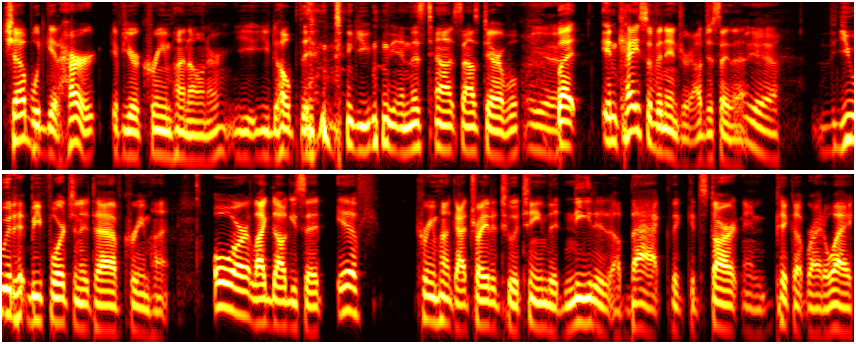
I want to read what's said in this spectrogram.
Chubb would get hurt if you're a Kareem Hunt owner. You, you'd hope that you, and this town sounds terrible, Yeah. but in case of an injury, I'll just say that yeah, you would be fortunate to have Kareem Hunt, or like Doggy said, if Kareem Hunt got traded to a team that needed a back that could start and pick up right away,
